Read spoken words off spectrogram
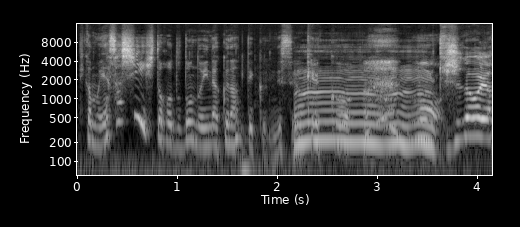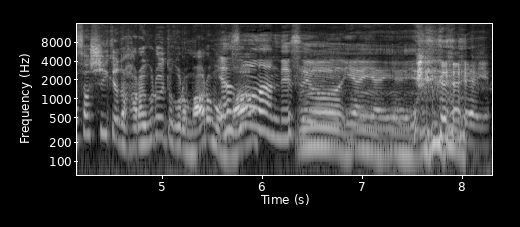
てかもう優しい人ほどどんどんいなくなっていくんですよ結構。うん。もう。岸田は優しいけど腹黒いところもあるもんな。いやそうなんですよ、うんいやいやいやいや。いやいやいや。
